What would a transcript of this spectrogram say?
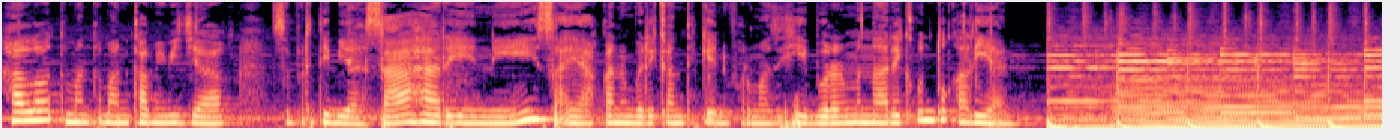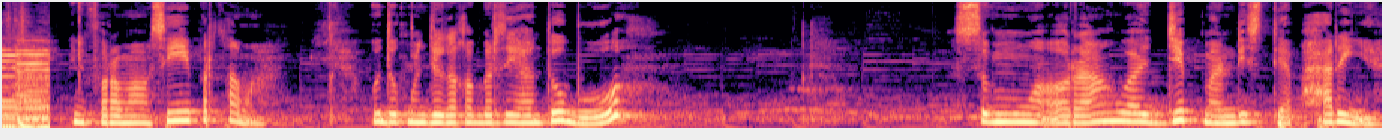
Halo teman-teman kami bijak, seperti biasa hari ini saya akan memberikan tiga informasi hiburan menarik untuk kalian. Informasi pertama, untuk menjaga kebersihan tubuh, semua orang wajib mandi setiap harinya.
